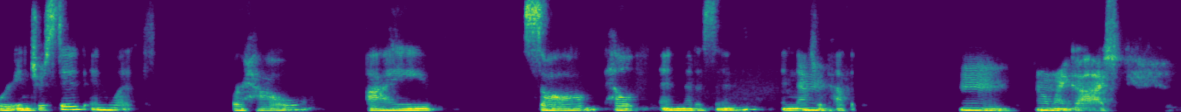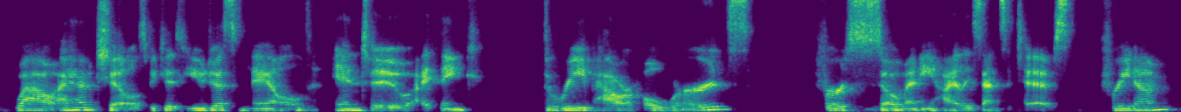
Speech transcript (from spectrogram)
were interested in what or how i saw health and medicine and mm. naturopathy mm. oh my gosh wow i have chills because you just nailed into i think three powerful words for so many highly sensitives freedom,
